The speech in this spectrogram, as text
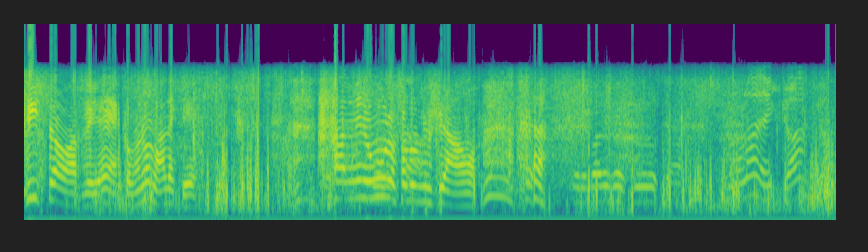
Pizzorli, ecco, meno male che almeno uno sa dove siamo. Non là è il gatto.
